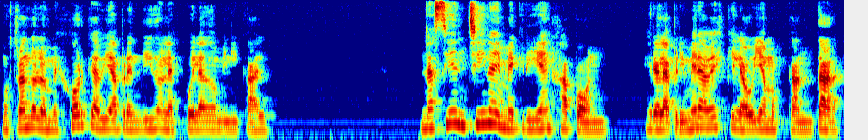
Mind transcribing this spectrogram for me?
mostrando lo mejor que había aprendido en la escuela dominical. Nací en China y me crié en Japón. Era la primera vez que la oíamos cantar.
